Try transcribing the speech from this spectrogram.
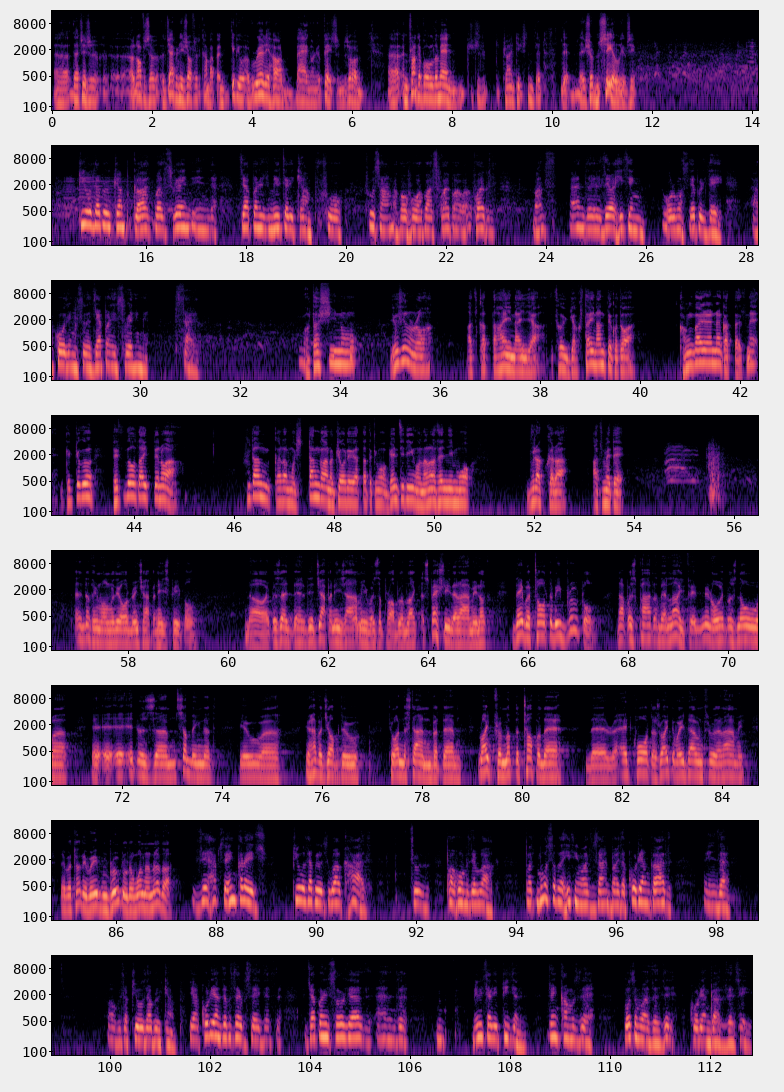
Uh, that is, a, an officer, a Japanese officer, come up and give you a really hard bang on your face and so on, uh, in front of all the men to, to try and teach them that, that they shouldn't steal, you see. POW camp guard was trained in the Japanese military camp for Fusan about for about five hour, five months, and uh, they were hitting almost every day, according to the Japanese training style. 私の吉野の扱った範囲内じゃそういう虐待なんてことは考えられなかったですね結局鉄道隊っていうのは普段からもシッタン川の橋梁やった時も現地人を7,000人も部落から集めて There's nothing wrong with the ordinary Japanese people. No, it was the, the, the Japanese army was the problem. Like especially their army. Look, they were taught to be brutal. That was part of their life. It, you know, it was no. Uh, it, it, it was um, something that you uh, you have a job to to understand. But um, right from up the top of their their headquarters, right the way down through their army, they were they were even brutal to one another. They have to encourage POWs to work hard to perform their work. But most of the hitting was done by the Korean guard in the of the POW camp. Yeah, Koreans themselves say that the Japanese soldiers and uh, the military pigeon. Then comes the bottom of the, the Korean guards, they say.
